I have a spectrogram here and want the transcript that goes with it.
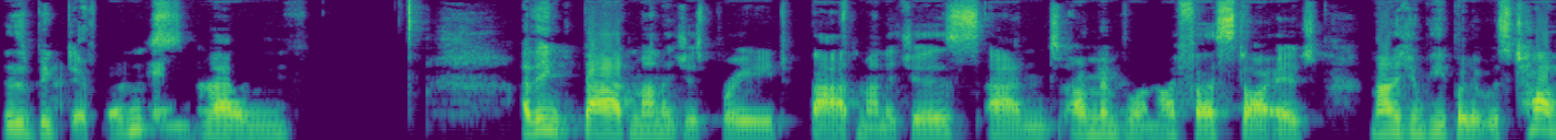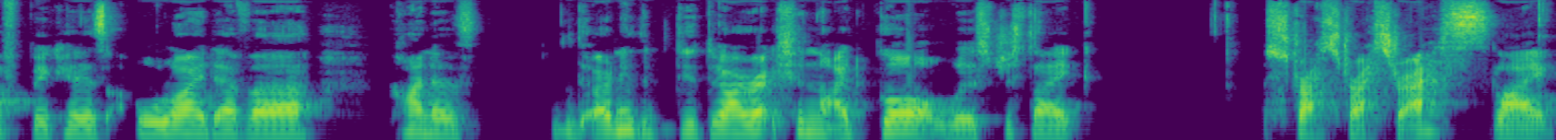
There's a big difference. Um, I think bad managers breed bad managers. And I remember when I first started managing people, it was tough because all I'd ever kind of only the, the direction that I'd got was just like stress, stress, stress. Like,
